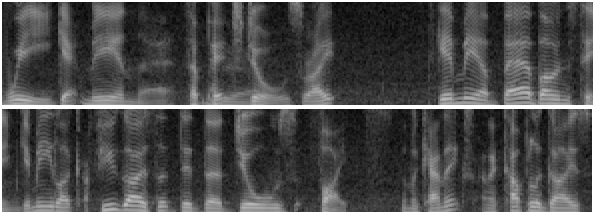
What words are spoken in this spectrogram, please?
we get me in there to pitch Yeah. duels, right? Give me a bare bones team. Give me like a few guys that did the duels fights, the mechanics, and a couple of guys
